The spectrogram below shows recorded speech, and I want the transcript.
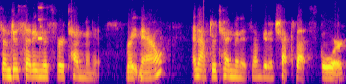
So I'm just setting this for 10 minutes right now. And after 10 minutes, I'm going to check that score.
